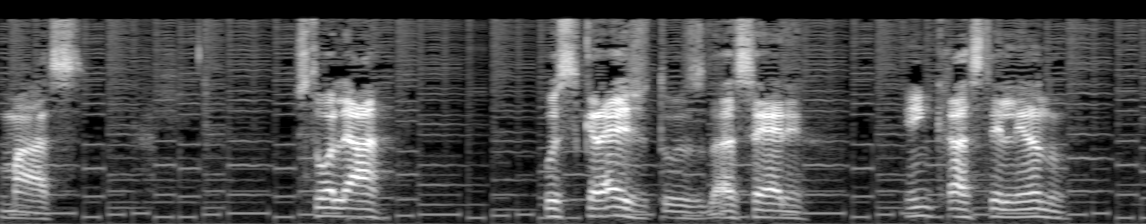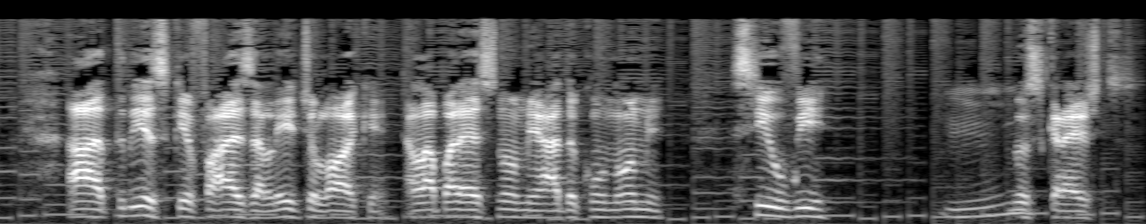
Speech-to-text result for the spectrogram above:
mas, se tu olhar os créditos da série em castelhano, a atriz que faz a Lady Locke, ela aparece nomeada com o nome Sylvie Hum, nos créditos.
